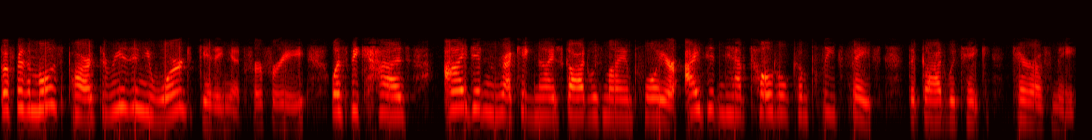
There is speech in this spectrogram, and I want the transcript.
But for the most part, the reason you weren't getting it for free was because I didn't recognize God was my employer. I didn't have total, complete faith that God would take care of me.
